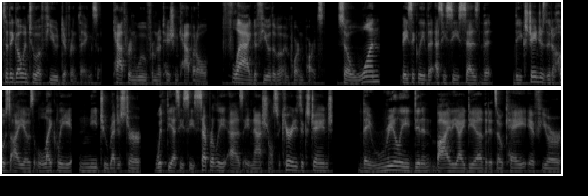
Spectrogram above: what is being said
So, they go into a few different things. Katherine Wu from Notation Capital flagged a few of the important parts. So, one, basically, the SEC says that the exchanges that host IEOs likely need to register with the SEC separately as a national securities exchange. They really didn't buy the idea that it's okay if you're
